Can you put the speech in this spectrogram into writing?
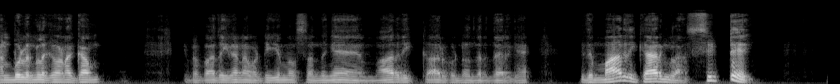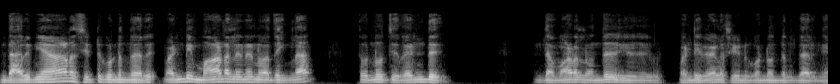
அன்புள்ளங்களுக்கு வணக்கம். இப்போ பார்த்தீங்கன்னா நம்ம டிஎம்எஃப் வந்துங்க மாருதி கார் கொண்டு வந்திருந்தாருங்க. இது மாருதி காருங்களா? சிட்டு. இந்த அருமையான சிட்டு கொண்டு வந்தாரு. வண்டி மாடல் என்னன்னு பார்த்தீங்களா தொண்ணூற்றி ரெண்டு. இந்த மாடல் வந்து வண்டி வேலை செய்யணும் கொண்டு வந்திருந்தாருங்க.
